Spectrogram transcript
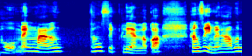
โหแม่งมาตั้งทั้งสิบเหรียญแล้วก็ทั้งสี่ไม้เท้ามัน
